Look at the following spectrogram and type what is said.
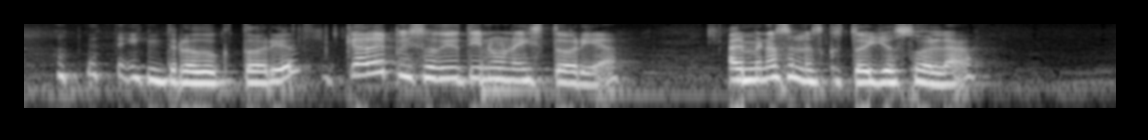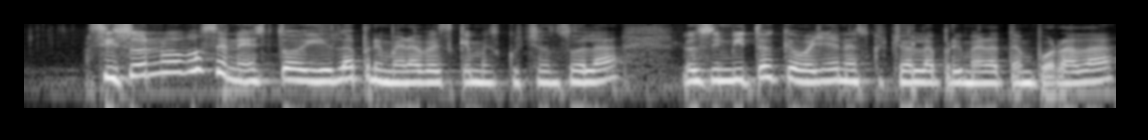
introductorios. Cada episodio tiene una historia, al menos en los que estoy yo sola. Si son nuevos en esto y es la primera vez que me escuchan sola, los invito a que vayan a escuchar la primera temporada,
